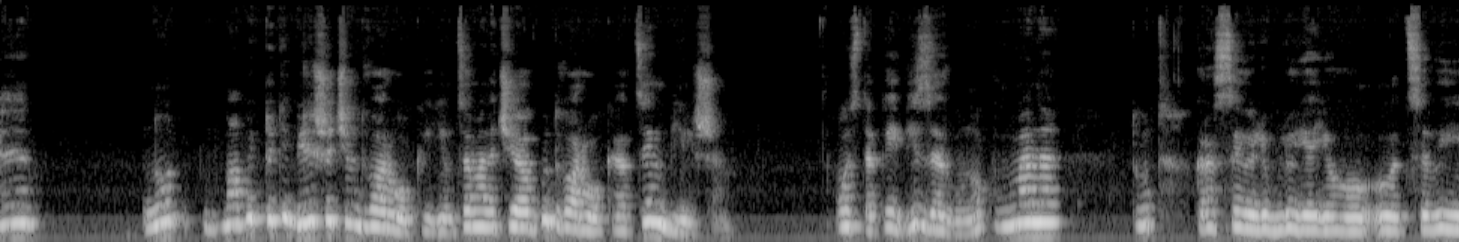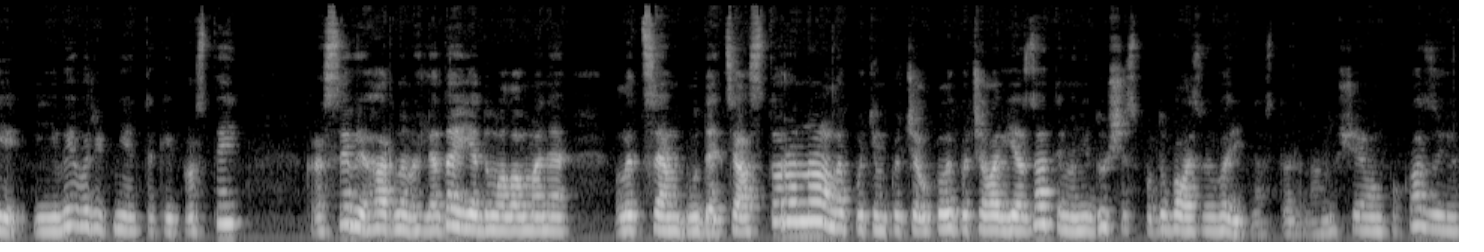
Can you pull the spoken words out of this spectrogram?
Е, Ну, мабуть, тоді більше, ніж 2 роки їм. Це в мене чиагу 2 роки, а цим більше. Ось такий візерунок в мене тут красивий. Люблю я його лицеві і виворітні, такий простий, красивий, гарно виглядає. Я думала, в мене лицем буде ця сторона, але потім, коли почала в'язати, мені дуже сподобалась виворітна сторона. Ну, що я вам показую,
